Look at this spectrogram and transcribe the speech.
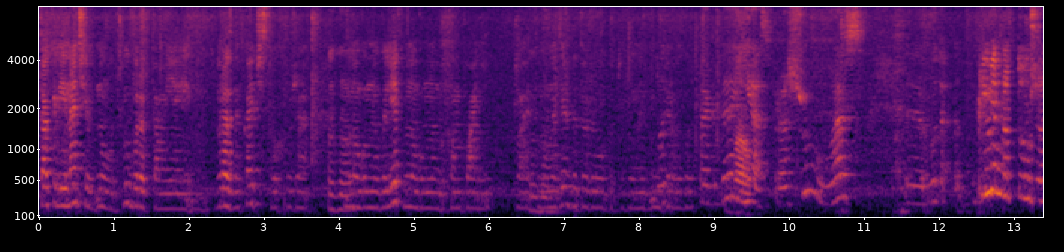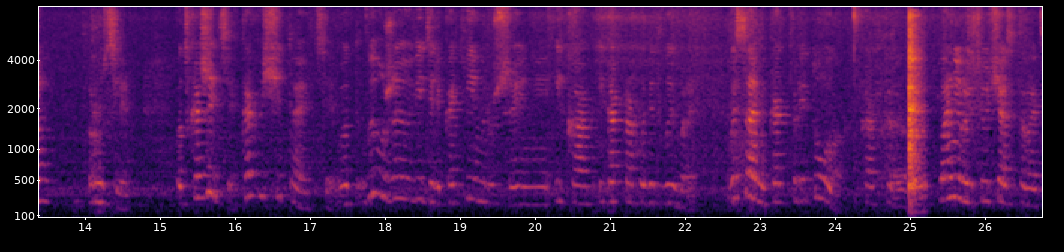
так или иначе, ну, вот в выборах там я и в разных качествах уже много-много лет, много-много компаний. Поэтому. Надежда тоже опыт уже не, Вот первый год. Тогда Вау. я спрошу у вас э, вот, э, примерно в том же русле. Вот скажите, как вы считаете, вот вы уже увидели, какие нарушения и как, и как проходят выборы. Вы сами, как политолог, как э, планируете участвовать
